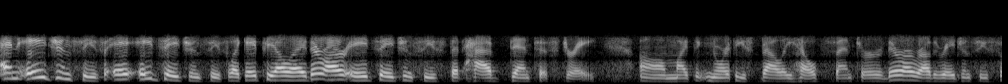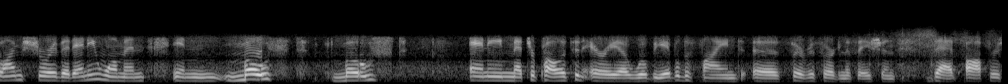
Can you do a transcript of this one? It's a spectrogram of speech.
And agencies, AIDS agencies like APLA, there are AIDS agencies that have dentistry. Um, I think Northeast Valley Health Center. There are other agencies, so I'm sure that any woman in most most any metropolitan area will be able to find a service organization that offers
